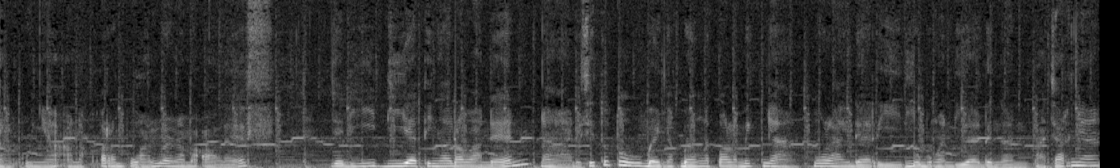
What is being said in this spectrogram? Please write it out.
yang punya anak perempuan bernama Olive jadi dia tinggal di London. Nah, di situ tuh banyak banget polemiknya. Mulai dari hubungan dia dengan pacarnya,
